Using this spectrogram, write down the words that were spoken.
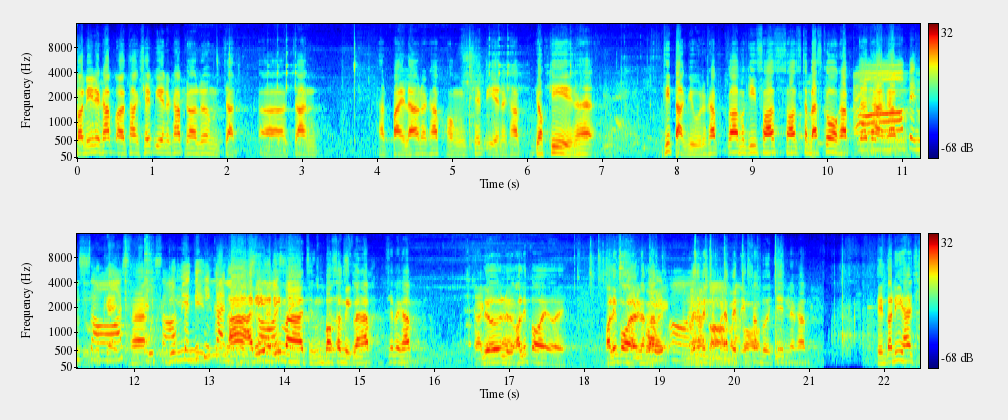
ตอนนี้นะครับเอ่อทางเชฟเอียนนะครับก็เริ่มจัดเอ่อจานถัดไปแล้วนะครับของเชฟเอียนนะครับยอกกี้นะฮะที่ตักอยู่นะครับก็เมื่อกี้ซอสซอสทาบาสโกครับได้ทานครับอ๋อเป็นซอสฮะเป็นซอส เป็นวิธีการอ่าใส่อันนี้ซสอันนี้มาถึงบอลซามิกแล้วครับ ใช่ไหมครับ ใช่หรือหรือออลิฟออยล์เอ่ยออลิฟออยล์นะครับ olive oil ไม่จะเป็นถ้าเป็นเอ็กซ์ตร้าเวอร์จินนะครับ เห็นตอนนี้ฮะเช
